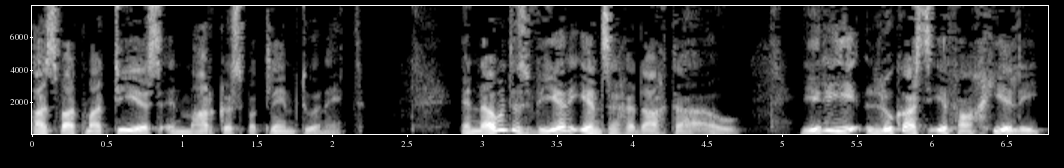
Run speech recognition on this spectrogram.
as wat Matteus en Markus beklemtoon het. En nou moet ons weer eens 'n gedagte hou. Hierdie Lukas Evangelie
